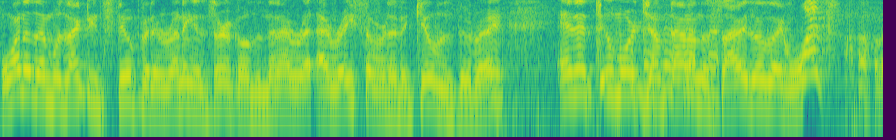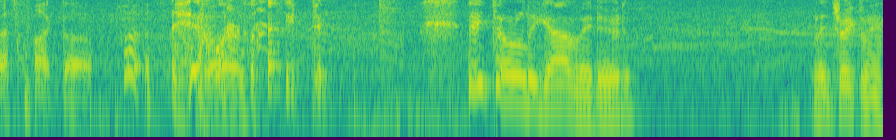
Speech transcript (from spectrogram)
One of them was acting stupid and running in circles, and then I, I raced over there to kill this dude, right? And then two more jumped out on the sides. I was like, what? Oh, that's fucked up. Like, they totally got me, dude. They tricked me.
